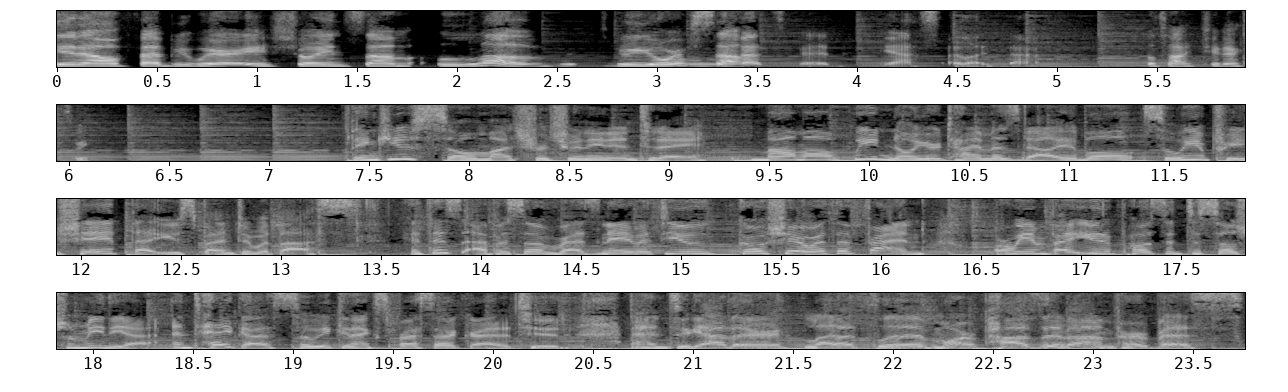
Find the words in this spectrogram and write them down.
You know, February, showing some love to Ooh, yourself. that's good. Yes, I like that. we'll talk to you next week. Thank you so much for tuning in today. Mama, we know your time is valuable, so we appreciate that you spent it with us. If this episode resonated with you, go share it with a friend, or we invite you to post it to social media and tag us so we can express our gratitude. And together, let's live more positive on purpose.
